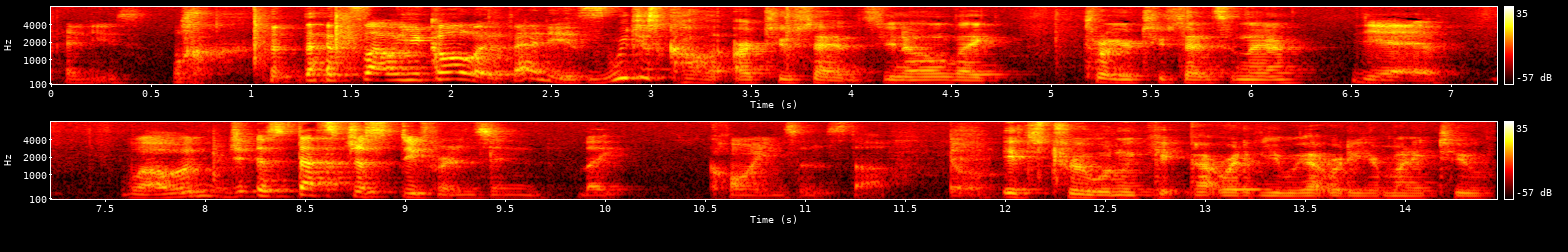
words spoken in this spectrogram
Pennies. That's how you call it, pennies. we just call it our two cents, you know, like, throw your two cents in there. Yeah. Well, just, that's just difference in like coins and stuff. It's true, when we got rid of you, we got rid of your money too.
